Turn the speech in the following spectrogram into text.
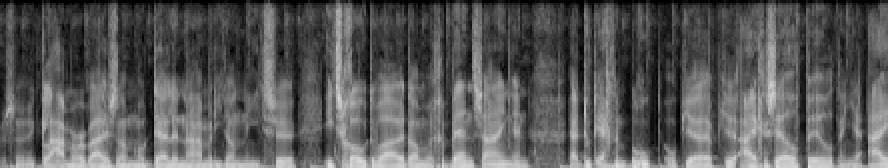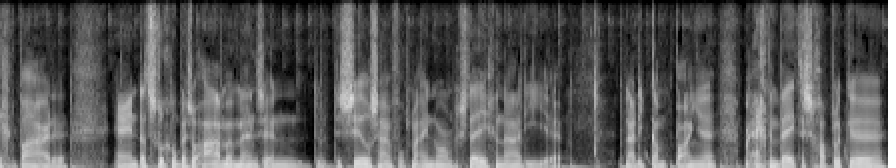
dus een reclame waarbij ze dan modellen namen die dan iets, uh, iets groter waren dan we gewend zijn. En ja, doet echt een beroep op je, op je eigen zelfbeeld en je eigen waarde. En dat sloeg ook best wel aan bij mensen. En de, de sales zijn volgens mij enorm gestegen na die, uh, na die campagne. Maar echt een wetenschappelijke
